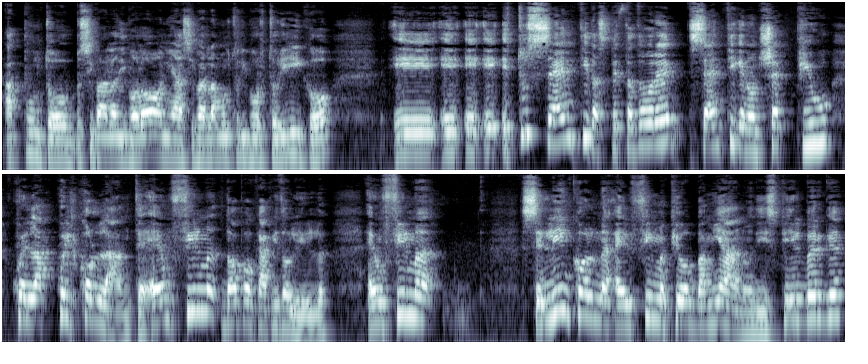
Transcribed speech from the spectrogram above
appunto si parla di Polonia si parla molto di Porto Rico e, e, e tu senti da spettatore senti che non c'è più quella, quel collante. È un film dopo Capitol Hill. È un film se Lincoln è il film più obamiano di Spielberg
